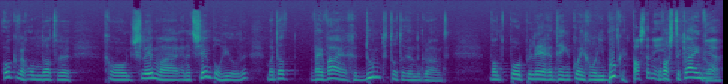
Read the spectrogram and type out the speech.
ook weer omdat we gewoon slim waren en het simpel hielden. Maar dat wij waren gedoemd tot de underground. Want populaire dingen kon je gewoon niet boeken. Past er niet. Dat was te klein voor.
